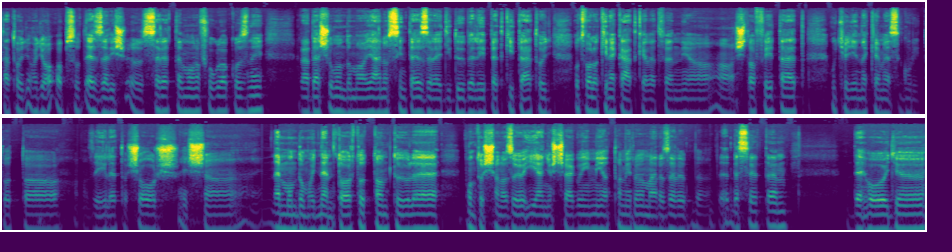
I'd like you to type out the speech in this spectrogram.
Tehát, hogy, hogy abszolút ezzel is szerettem volna foglalkozni. Ráadásul mondom, a János szinte ezzel egy időbe lépett ki, tehát, hogy ott valakinek át kellett venni a, a stafétát, úgyhogy én nekem ezt gurította az élet, a sors, és nem mondom, hogy nem tartottam tőle, pontosan az olyan hiányosságaim miatt, amiről már az előbb beszéltem, de hogy uh,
